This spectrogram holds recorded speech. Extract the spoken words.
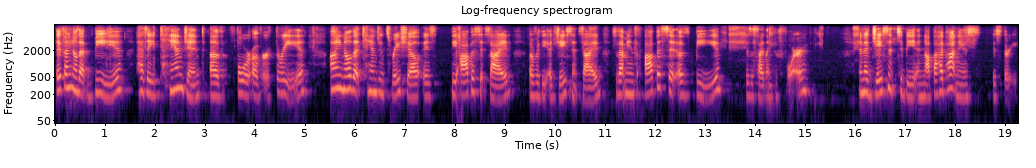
If I know that B has a tangent of 4 over 3, I know that tangent's ratio is the opposite side over the adjacent side. So that means opposite of B is a side length of 4. And adjacent to B and not the hypotenuse is 3.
